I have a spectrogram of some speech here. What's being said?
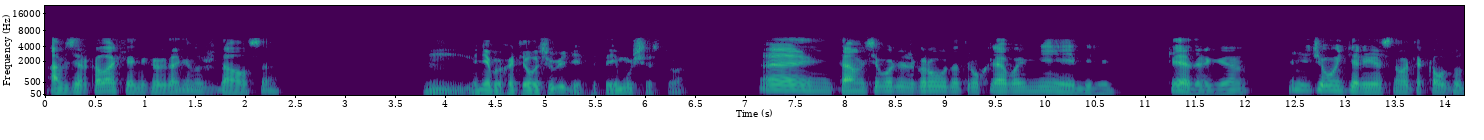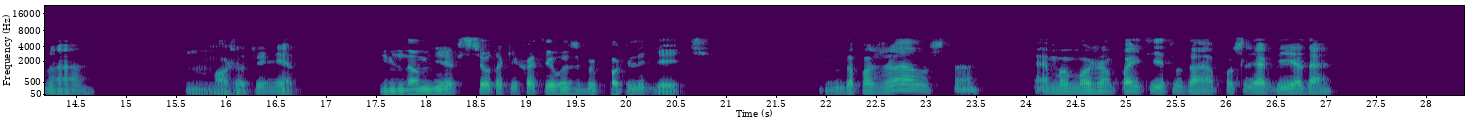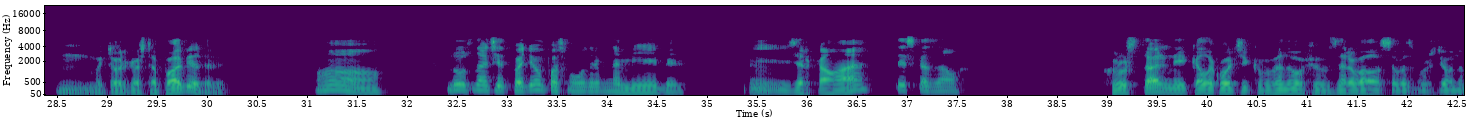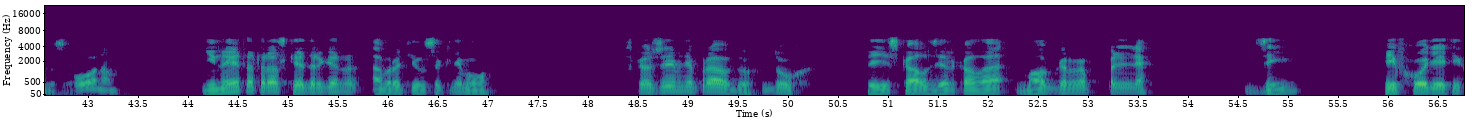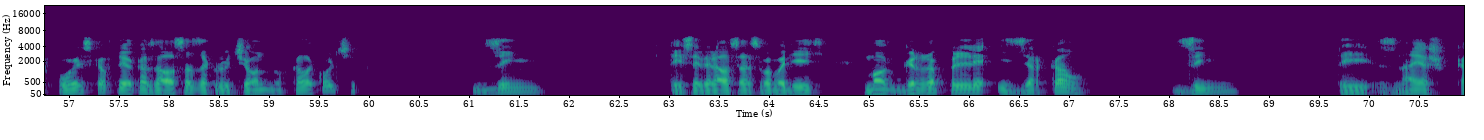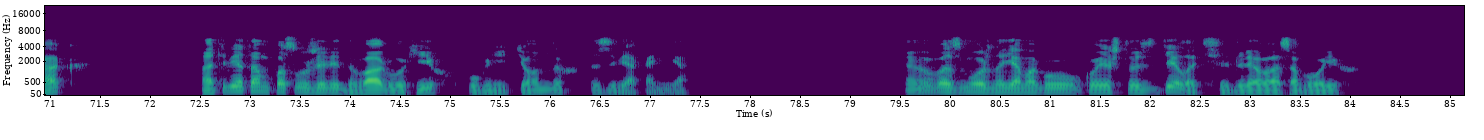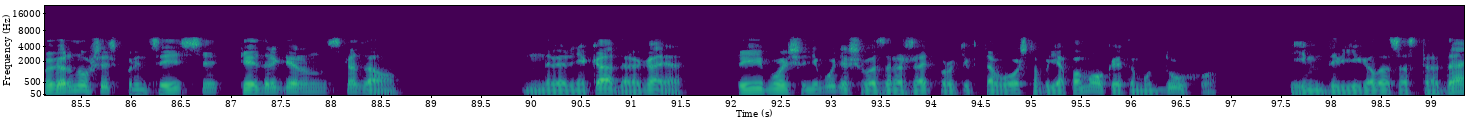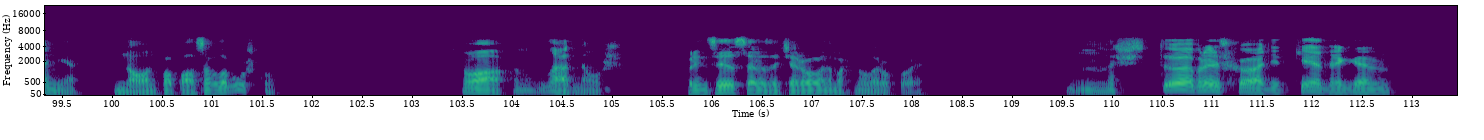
А в зеркалах я никогда не нуждался. Мне бы хотелось увидеть это имущество. Эй, там всего лишь груда трухлявой мебели. Кедригер, ничего интересного для колдуна. Может и нет. Но мне все-таки хотелось бы поглядеть. Да, пожалуйста. Э, мы можем пойти туда после обеда. Мы только что пообедали. А, ну, значит, пойдем посмотрим на мебель. Зеркала, ты сказал? Хрустальный колокольчик вновь взорвался возбужденным звоном, и на этот раз Кедерген обратился к нему. — Скажи мне правду, дух, ты искал зеркала Мограпля? Дзинь. И в ходе этих поисков ты оказался заключен в колокольчик. Дзинь. Ты собирался освободить Мограпле из зеркал? Дзинь. Ты знаешь как? Ответом послужили два глухих угнетенных звяканья. Возможно, я могу кое-что сделать для вас обоих. Повернувшись к принцессе, Кедригерн сказал, «Наверняка, дорогая, ты больше не будешь возражать против того, чтобы я помог этому духу. Им двигало сострадание, но он попался в ловушку». «Ох, ладно уж». Принцесса разочарованно махнула рукой. «Что происходит, Кедригерн?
